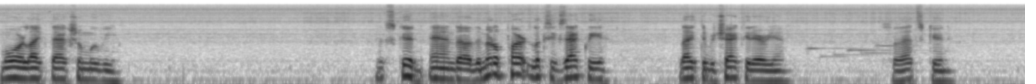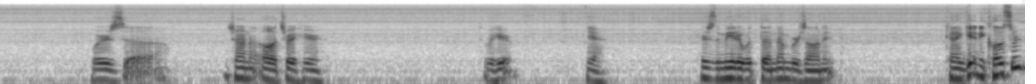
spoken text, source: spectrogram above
more like the actual movie. Looks good. And uh, the middle part looks exactly like the retracted area. So that's good. Where's uh I'm trying to oh it's right here. It's over here. Yeah. Here's the meter with the numbers on it. Can I get any closer?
